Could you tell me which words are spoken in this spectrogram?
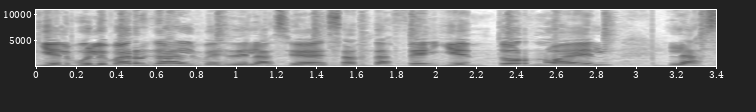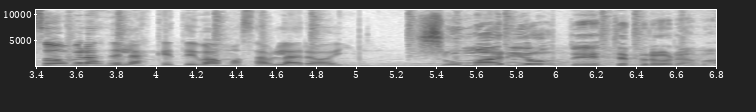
y el Boulevard Galvez de la ciudad de Santa Fe y en torno a él las obras de las que te vamos a hablar hoy sumario de este programa.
